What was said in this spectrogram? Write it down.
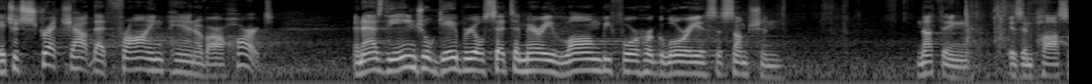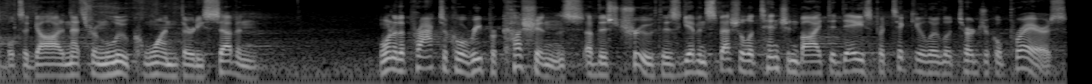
It should stretch out that frying pan of our heart. And as the angel Gabriel said to Mary long before her glorious assumption, nothing is impossible to God, and that's from Luke 137. One of the practical repercussions of this truth is given special attention by today's particular liturgical prayers.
